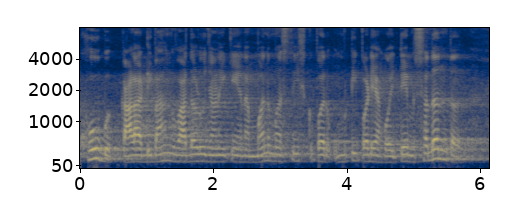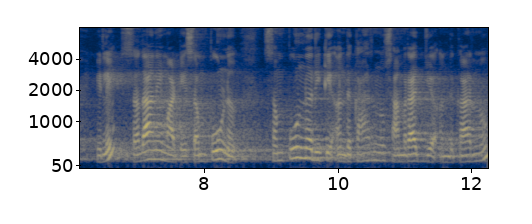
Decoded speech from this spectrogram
ખૂબ કાળા ડિબાંગ વાદળો, જાણે કે એના મન મસ્તિષ્ક પર ઉમટી પડ્યા હોય તેમ સદંતર એટલે સદાને માટે સંપૂર્ણ સંપૂર્ણ રીતે અંધકારનું સામ્રાજ્ય અંધકારનું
